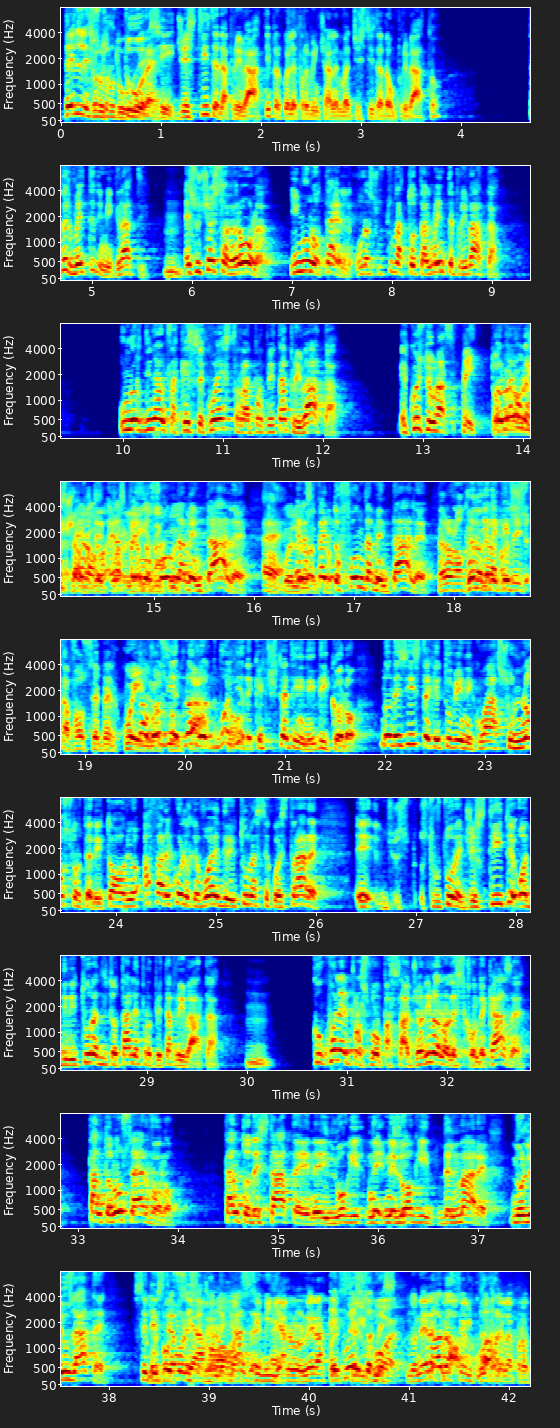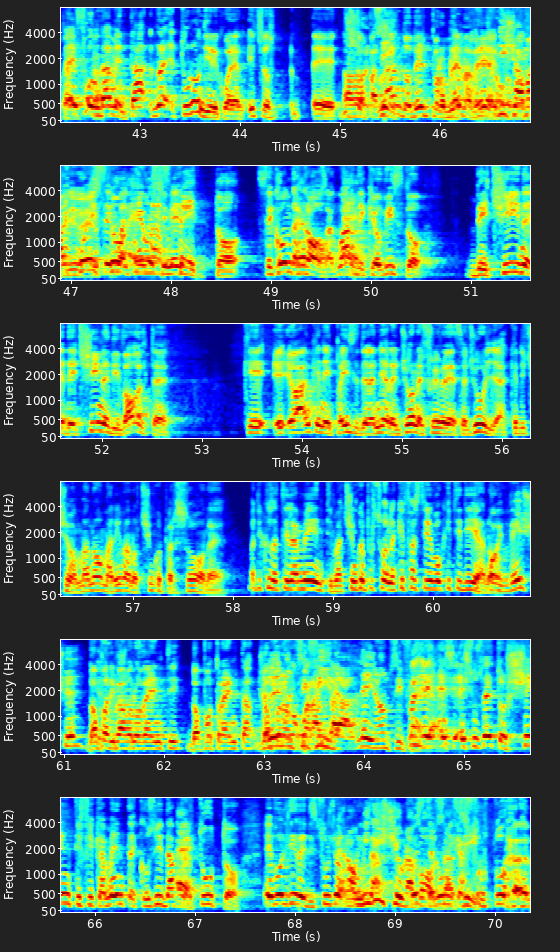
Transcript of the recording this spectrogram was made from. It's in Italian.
delle strutture, Strutture, sì. gestite da privati, per quelle provinciali ma gestite da un privato, per mettere immigrati. Mm. È successo a Verona, in un hotel, una struttura totalmente privata. Un'ordinanza che sequestra la proprietà privata. E questo è un aspetto, Non è però, un diciamo, aspetto, del è un problema. aspetto fondamentale. Eh. È quello un è un aspetto altro- fondamentale. Però non credo che la protesta ci- fosse per quello no, vuol dire, no, vuol- dire che i cittadini dicono non esiste che tu vieni qua sul nostro territorio a fare quello che vuoi, addirittura a sequestrare eh, strutture gestite o addirittura di totale proprietà privata. Mm. Con- Qual è il prossimo passaggio? Arrivano le seconde case? Tanto non servono. Tanto d'estate nei luoghi, nei- nei luoghi del mare non le usate. Sequestriamo le, possiamo- seconde No, case. Massimiliano, non era E questo il è cuore- non era questo il cuore della protesta. È fondamentale. No, eh, tu non dire qual è. Io ti sto, eh, No, sto no, parlando sì. del problema Eh, vero. Diciamo. Se questo è un si aspetto. Seconda Però, cosa, guardi eh, che ho visto decine e decine di volte che anche nei paesi della mia regione, Friuli Venezia Giulia, che dicevano ma no, ma arrivano 5 persone. Ma di cosa ti lamenti? Ma 5 persone, che fastidio che ti diano? poi invece? Dopo arrivavano 20, dopo 30, Cioè, dopo lei non erano si 40. fida, lei non si Ma fida. è, è, è sustato scientificamente così dappertutto. E vuol dire distruggere Però la mi comunità. dice una Questa cosa, è l'unica sì. struttura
